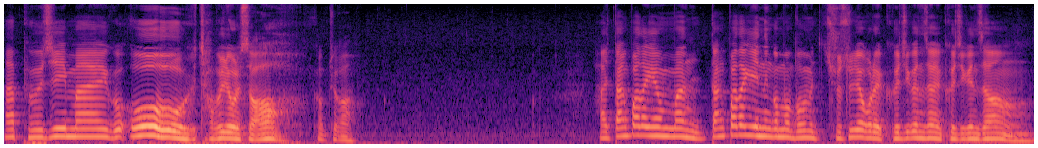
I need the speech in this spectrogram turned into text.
아프지 말고 오 잡으려고 했어. 아, 깜짝아. 아 땅바닥에만 땅바닥에 있는 것만 보면 주술려고 그래. 그지근성이 그지근성.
